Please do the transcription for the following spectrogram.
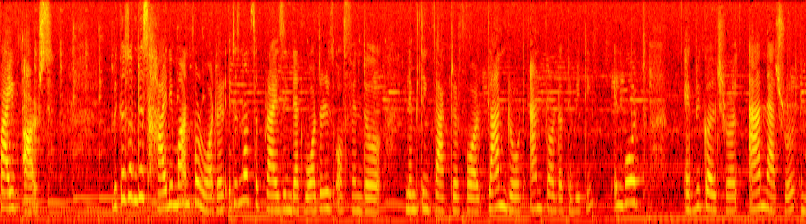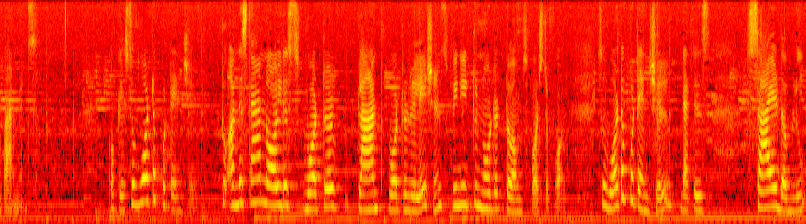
5 hours. Because of this high demand for water, it is not surprising that water is often the limiting factor for plant growth and productivity in both agricultural and natural environments. Okay, so water potential. To understand all this water plant water relations, we need to know the terms first of all. So, water potential, that is psi W,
